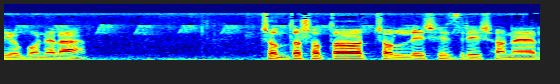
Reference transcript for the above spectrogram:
ইউ বোনেরা, চোদ্দশত চল্লিশ হিজরি সনের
